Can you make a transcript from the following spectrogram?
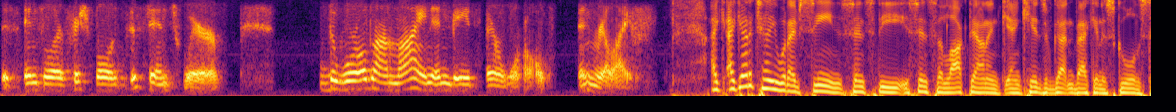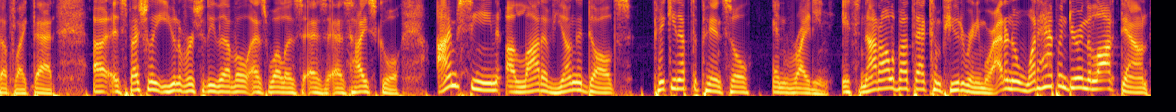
this insular fishbowl existence where the world online invades their world in real life. I, I got to tell you what I've seen since the since the lockdown and, and kids have gotten back into school and stuff like that, uh, especially university level as well as, as as high school. I'm seeing a lot of young adults picking up the pencil and writing. It's not all about that computer anymore. I don't know what happened during the lockdown,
